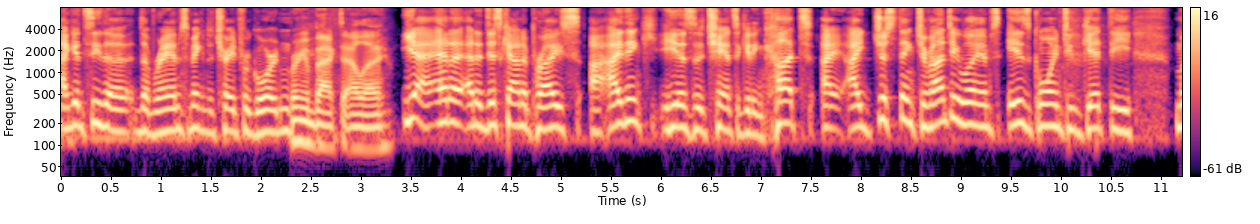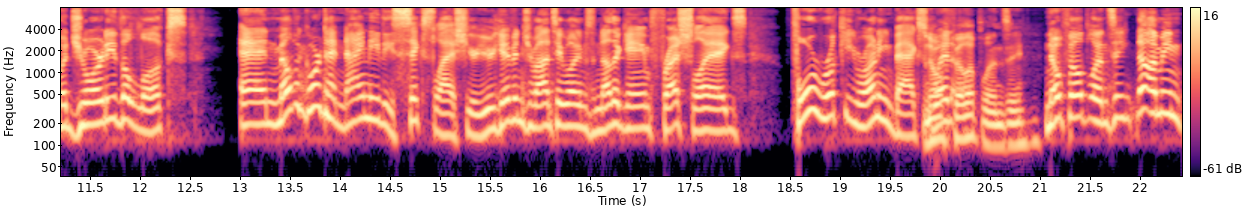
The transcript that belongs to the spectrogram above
I could see the the Rams making a trade for Gordon. Bring him back to L.A. Yeah, at a at a discounted price. I, I think he has a chance of getting cut. I I just think Javonte Williams is going to get the majority of the looks. And Melvin Gordon had 986 last year. You're giving Javonte Williams another game, fresh legs, four rookie running backs. No when- Philip Lindsay. no Philip Lindsay. No, I mean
